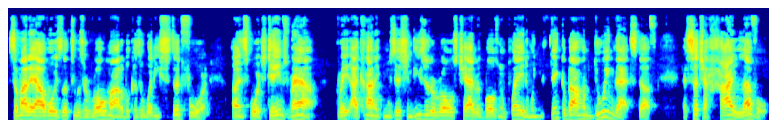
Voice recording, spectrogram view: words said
somebody I've always looked to as a role model because of what he stood for uh, in sports. James Brown, great iconic musician. These are the roles Chadwick Boseman played. And when you think about him doing that stuff at such a high level,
